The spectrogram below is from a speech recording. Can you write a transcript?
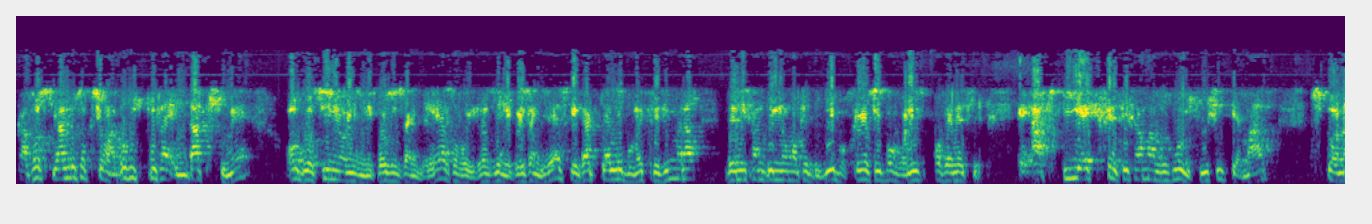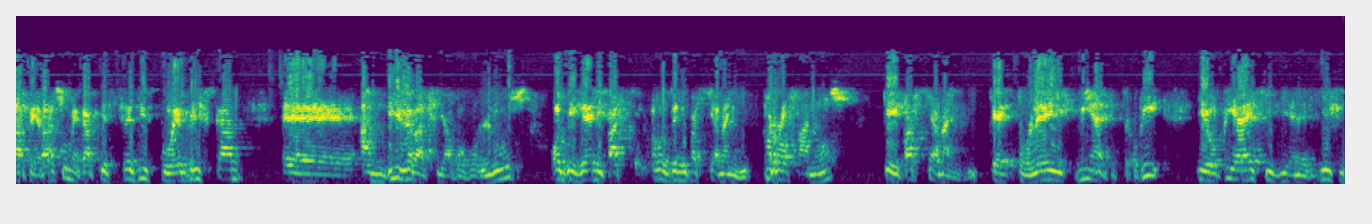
καθώς και άλλους αξιωματούχους που θα εντάξουμε, όπως είναι ο Γενικός Εισαγγελέα, ο Βοηθό Γενικό Εισαγγελέα και κάποιοι άλλοι που μέχρι σήμερα δεν είχαν την νομοθετική υποχρέωση υποβολής πόθενέσχε. Ε, αυτή η έκθεση θα μας βοηθήσει και εμάς στο να περάσουμε κάποιες θέσεις που έβρισκαν ε, αντίδραση από πολλούς ότι δεν υπάρχει λόγος, δεν υπάρχει ανάγκη. Προφανώς και υπάρχει ανάγκη. Και το λέει μια επιτροπή η οποία έχει διενεργήσει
